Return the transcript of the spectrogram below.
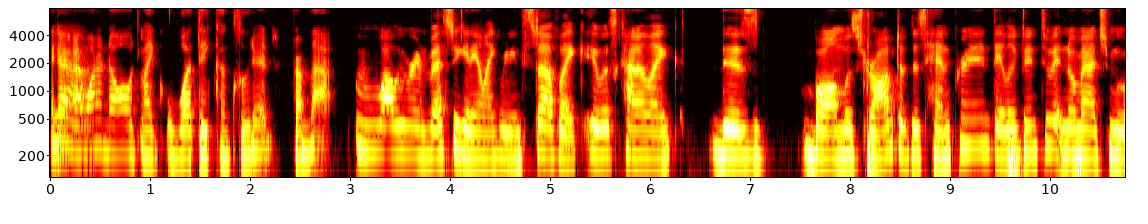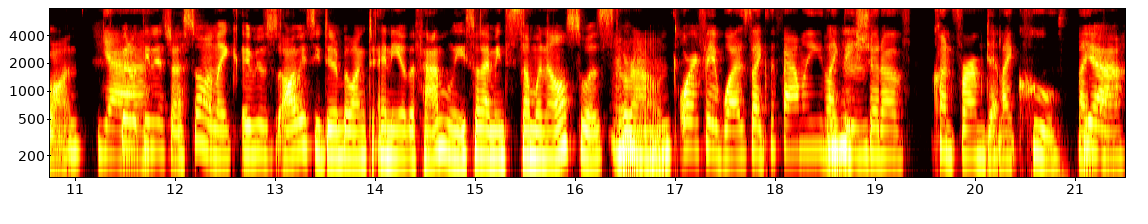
Like I, Yeah. I want to know like what they concluded from that. while we were investigating, like reading stuff, like it was kind of like this bomb was dropped of this handprint. They looked into it, no match, move on. Yeah. Pero tienes razón. Like it was obviously didn't belong to any of the family, so that means someone else was Mm-hmm. around. or if it was like the family, like they should have confirmed it, like who, like yeah,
